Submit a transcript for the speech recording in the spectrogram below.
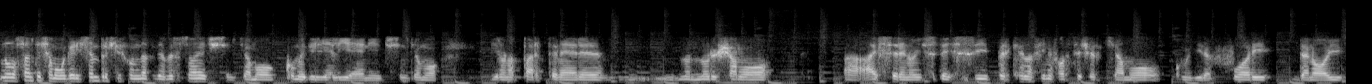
nonostante siamo magari sempre circondati da persone, ci sentiamo come degli alieni, ci sentiamo di non appartenere, non, non riusciamo a essere noi stessi perché alla fine forse cerchiamo, come dire, fuori da noi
